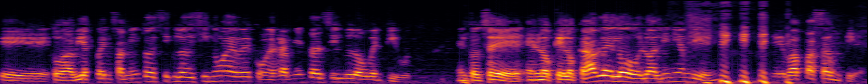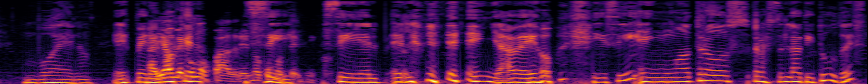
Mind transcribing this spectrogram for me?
que todavía es pensamiento del siglo XIX con herramientas del siglo XXI. Entonces, en lo que los cables lo, lo alinean bien, eh, va a pasar un tiempo. Bueno, esperemos Ahí hable como padre, no como técnico. Sí, el, el ya veo. Y sí, en otros, otras latitudes,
